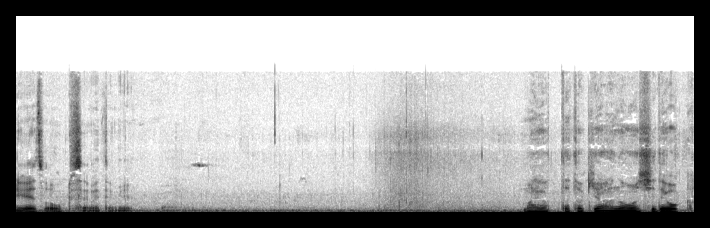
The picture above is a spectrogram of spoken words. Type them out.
りあえず奥攻めてみる。迷った時は脳死で奥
